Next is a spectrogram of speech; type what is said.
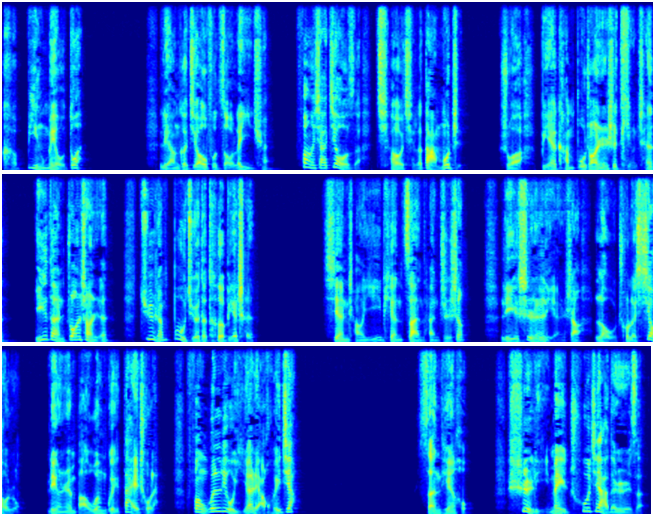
可并没有断。两个轿夫走了一圈，放下轿子，翘起了大拇指，说：“别看不装人是挺沉，一旦装上人，居然不觉得特别沉。”现场一片赞叹之声，李世仁脸上露出了笑容，令人把温贵带出来，放温六爷俩回家。三天后，是李妹出嫁的日子，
